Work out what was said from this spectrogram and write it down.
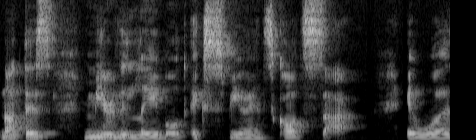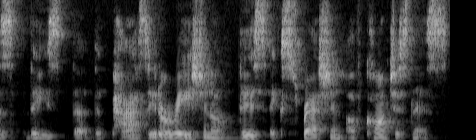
Not this merely labeled experience called Sah. It was these the, the past iteration of this expression of consciousness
